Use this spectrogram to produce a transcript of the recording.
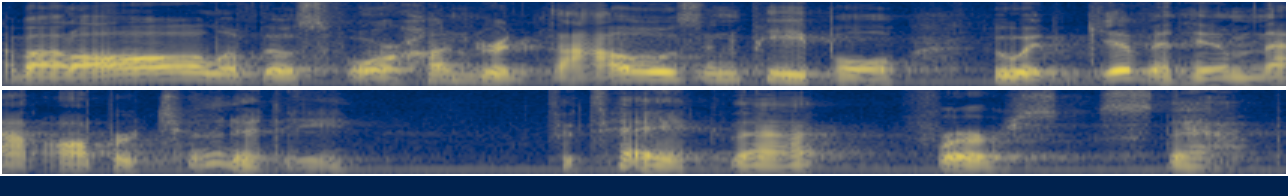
about all of those 400,000 people who had given him that opportunity to take that first step.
